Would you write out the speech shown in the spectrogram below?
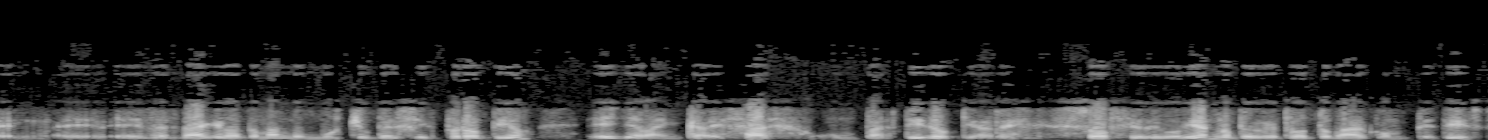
eh, es verdad que va tomando mucho perfil propio. Ella va a encabezar un partido que ahora es socio de gobierno, pero que pronto va a competir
